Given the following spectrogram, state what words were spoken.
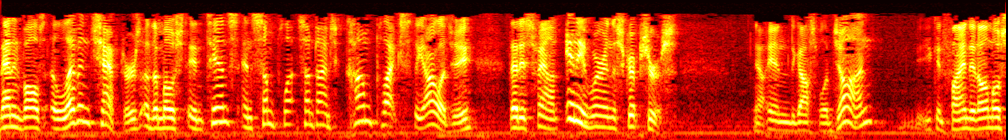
that involves 11 chapters of the most intense and sometimes complex theology that is found anywhere in the Scriptures. Now, in the Gospel of John, you can find it almost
